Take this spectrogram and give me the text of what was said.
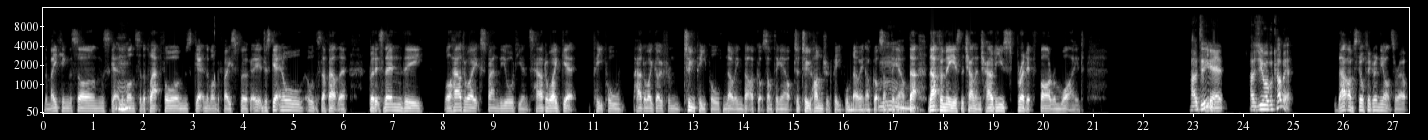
the making the songs getting mm-hmm. them onto the platforms getting them onto facebook eh, just getting all all the stuff out there. But it's then the well how do i expand the audience? How do i get people how do i go from two people knowing that i've got something out to 200 people knowing i've got something mm. out? That that for me is the challenge. How do you spread it far and wide? How do you? Yeah. how do you overcome it that I'm still figuring the answer out.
